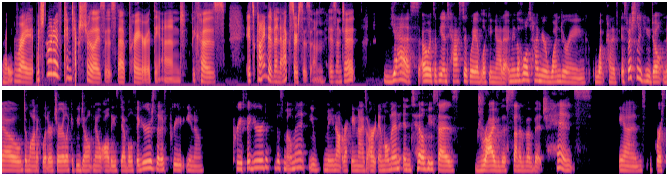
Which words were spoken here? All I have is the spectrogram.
right? Right. Which sort of contextualizes that prayer at the end because it's kind of an exorcism, isn't it? Yes. Oh, it's a fantastic way of looking at it. I mean, the whole time you're wondering what kind of, especially if you don't know demonic literature, like if you don't know all these devil figures that have pre, you know, prefigured this moment, you may not recognize Art Immelman until he says, drive this son of a bitch hence. And of course,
